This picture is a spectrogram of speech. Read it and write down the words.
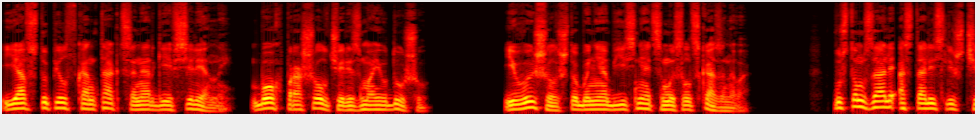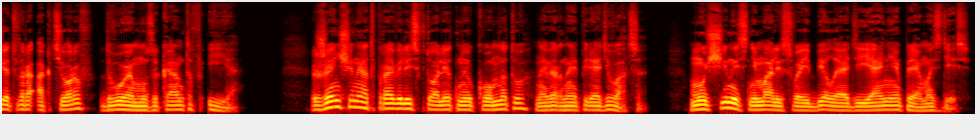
Я вступил в контакт с энергией Вселенной. Бог прошел через мою душу, и вышел, чтобы не объяснять смысл сказанного. В пустом зале остались лишь четверо актеров, двое музыкантов и я. Женщины отправились в туалетную комнату, наверное, переодеваться. Мужчины снимали свои белые одеяния прямо здесь.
